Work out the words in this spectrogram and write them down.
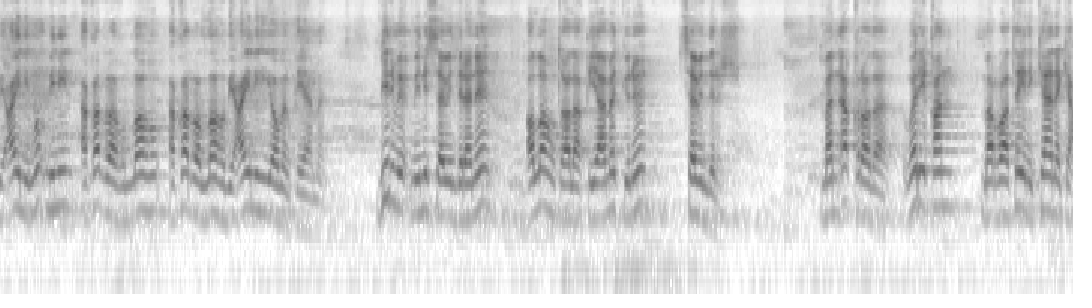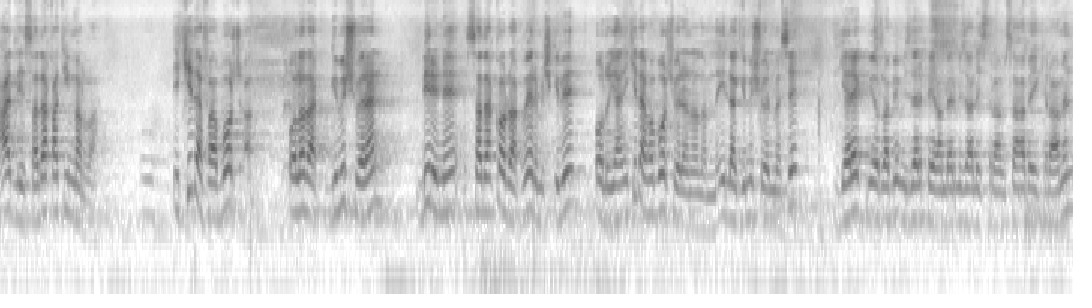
bi ayni mu'minin akarrahu Allahu akarrallahu bi aynihi yevmel kıyame. Bir mümini sevindireni Allahu Teala kıyamet günü sevindirir. Men akrada verikan merrateyni kâne ke adli sadakati merra. İki defa borç olarak gümüş veren birini sadaka olarak vermiş gibi olur. Yani iki defa borç veren anlamında. İlla gümüş vermesi gerekmiyor. Rabbim bizleri Peygamberimiz Aleyhisselam sahabe-i kiramın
